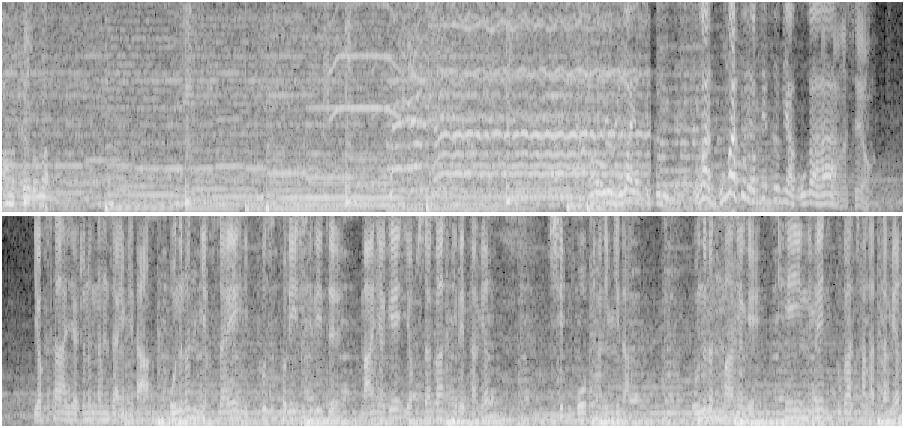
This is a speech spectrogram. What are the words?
아 배가 너무 아파 뭐가 역대급인데 뭐가 뭐가 또 역대급이야 뭐가 안녕하세요. 역사 알려주는 남자입니다. 오늘은 역사의 이프 스토리 시리즈 만약에 역사가 이랬다면 15편입니다. 오늘은 만약에 케인님의 코가 작았다면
